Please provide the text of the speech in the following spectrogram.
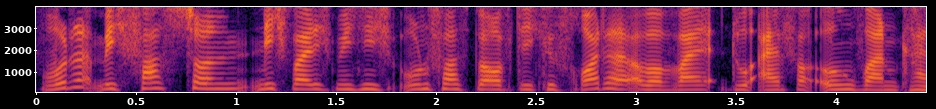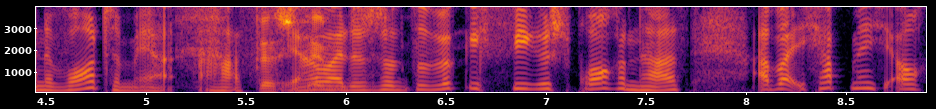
wundert mich fast schon, nicht weil ich mich nicht unfassbar auf dich gefreut habe, aber weil du einfach irgendwann keine Worte mehr hast. Das ja, weil du schon so wirklich viel gesprochen hast. Aber ich habe mich auch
